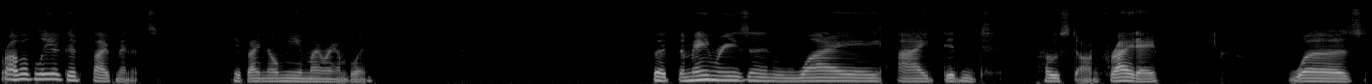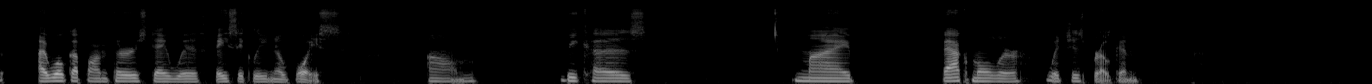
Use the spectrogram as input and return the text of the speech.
Probably a good five minutes, if I know me and my rambling. But the main reason why I didn't post on Friday was I woke up on Thursday with basically no voice. Um, because my back molar, which is broken,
